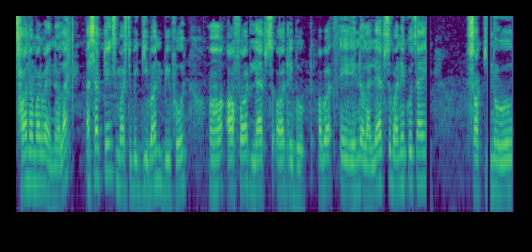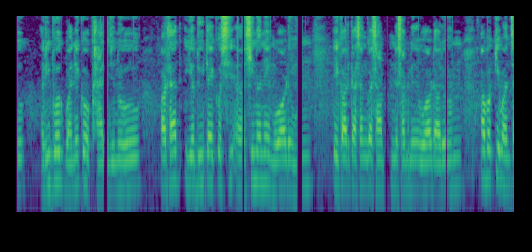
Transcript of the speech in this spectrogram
छ नम्बरमा हेर्नु होला acceptance must be given before offer lapse or revoked अब ए हेर्नु होला ल्याप्स भनेको चाहिँ सकिनु हो रिभोक भनेको खारिज हुनु हो। अर्थात् यो दुइटैको सि सिनोनेम वर्ड हुन् एकअर्कासँग साट्न सक्ने वर्डहरू हुन्। अब के भन्छ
